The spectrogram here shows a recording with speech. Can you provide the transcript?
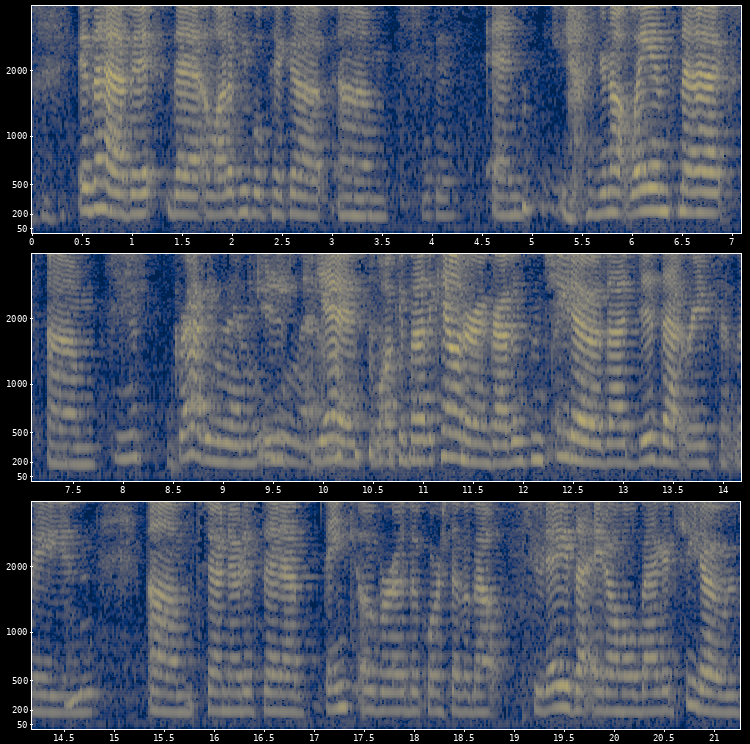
is a habit that a lot of people pick up. Um, it is, and you're not weighing snacks. Um, you're just grabbing them and eating them. Yes, walking by the counter and grabbing some Cheetos. I did that recently, and um, so I noticed that I think over the course of about two days, I ate a whole bag of Cheetos,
